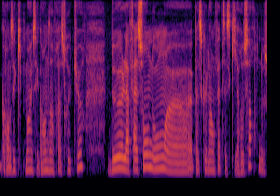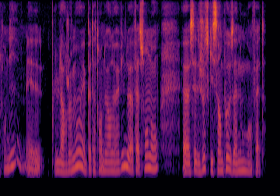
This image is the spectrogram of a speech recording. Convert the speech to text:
grands équipements et ces grandes infrastructures, de la façon dont, parce que là en fait c'est ce qui ressort de ce qu'on dit, mais plus largement et peut-être en dehors de la ville, de la façon dont c'est des choses qui s'imposent à nous en fait.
